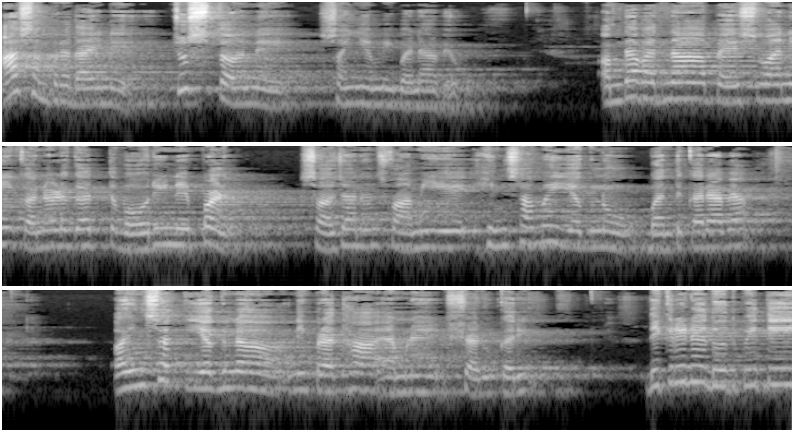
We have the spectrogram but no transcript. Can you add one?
આ સંપ્રદાયને ચુસ્ત અને સંયમી બનાવ્યો. અમદાવાદના પેશવાની કનડગત વૌરીને પણ સહજાનંદ સ્વામીએ હિંસામય યજ્ઞો બંધ કરાવ્યા. અહિંસક યજ્ઞની પ્રથા એમણે શરૂ કરી. દીકરીને દૂધ પીતી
